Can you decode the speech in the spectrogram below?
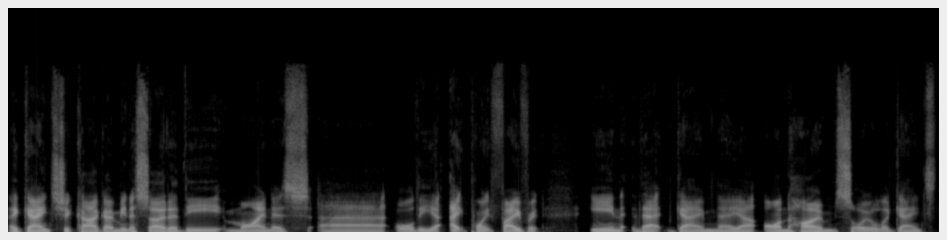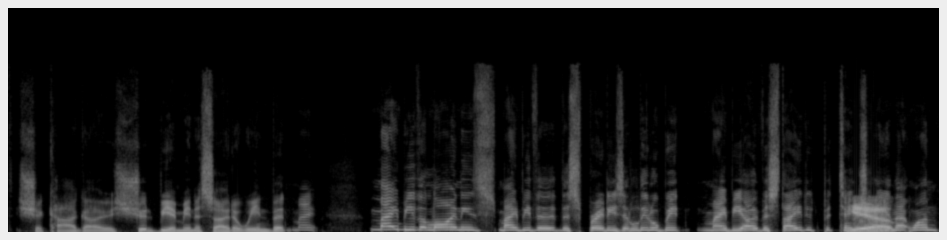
against Chicago. Minnesota, the minus uh, or the uh, eight point favourite in that game. They are on home soil against Chicago. Should be a Minnesota win, but mate maybe the line is maybe the the spread is a little bit maybe overstated potentially Yeah. in that one.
